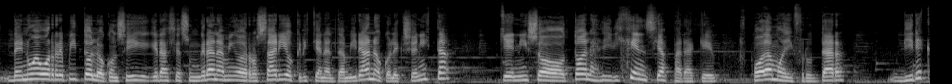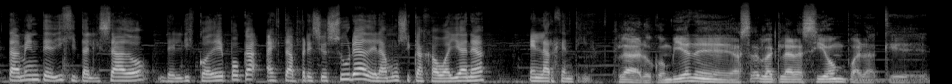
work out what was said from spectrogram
de nuevo repito, lo conseguí gracias a un gran amigo de Rosario, Cristian Altamirano, coleccionista, quien hizo todas las dirigencias para que podamos disfrutar directamente digitalizado del disco de época a esta preciosura de la música hawaiana en la Argentina. Claro, conviene hacer la aclaración para que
